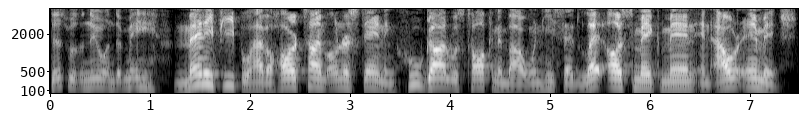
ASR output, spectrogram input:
this was a new one to me. Many people have a hard time understanding who God was talking about when he said, Let us make man in our image.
